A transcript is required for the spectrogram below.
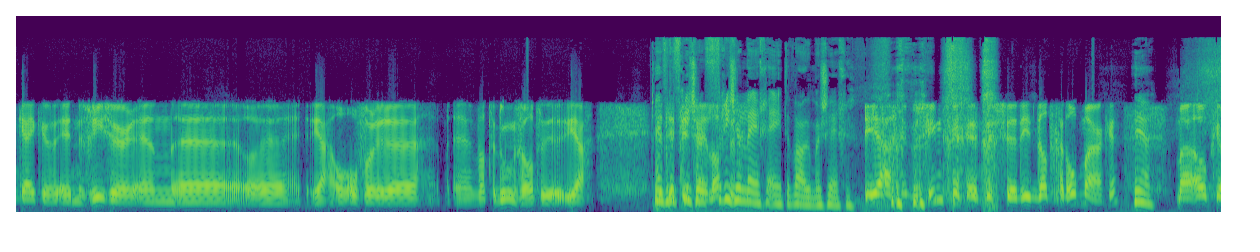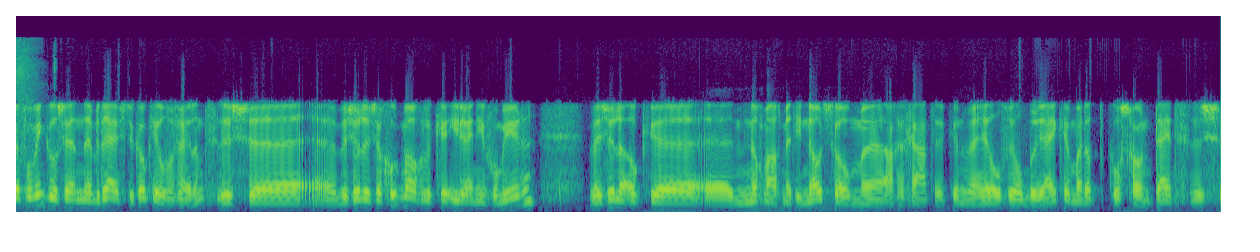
kijken in de vriezer en ja, of er wat te doen valt. ja. Even de vriezer, vriezer leeg eten, wou je maar zeggen. Ja, misschien. dus die, dat gaat opmaken. Ja. Maar ook voor winkels en bedrijven is natuurlijk ook heel vervelend. Dus we zullen zo goed mogelijk iedereen informeren. We zullen ook, uh, uh, nogmaals, met die noodstroomaggregaten uh, kunnen we heel veel bereiken, maar dat kost gewoon tijd. Dus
